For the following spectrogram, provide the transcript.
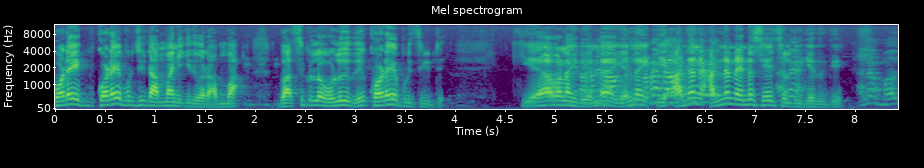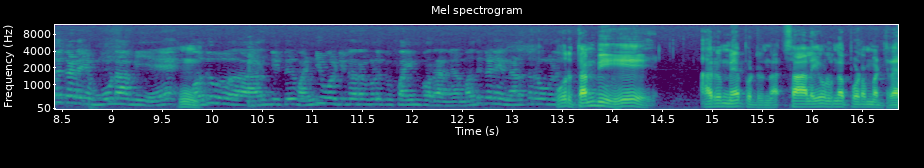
கொடையை கொடையை பிடிச்சிக்கிட்டு அம்மா நிற்கிது ஒரு அம்மா. பஸ்ஸுக்குள்ளே ஒழுகுது கொடையை பிடிச்சிக்கிட்டு. கேவலம் இது என்ன என்ன அண்ணன் அண்ணன் என்ன செய்ய சொல்கிறீங்க இதுக்கு? ஒரு தம்பி அருமையாக போட்டிருந்தான் சாலையை ஒழுங்காக போட மாட்டேற.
